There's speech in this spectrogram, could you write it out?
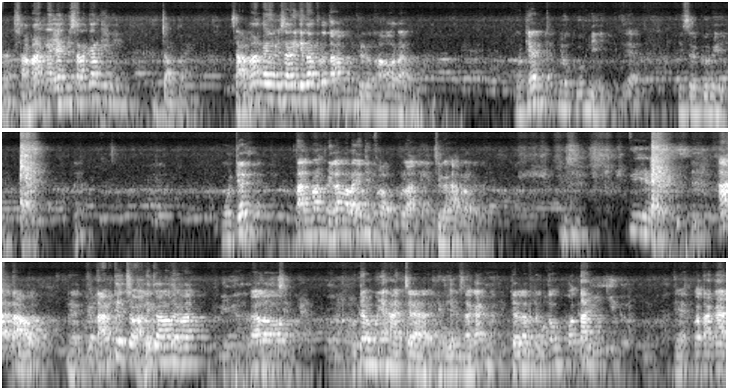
Nah, sama kayak misalkan ini contoh. Sama kayak misalnya kita bertamu di rumah orang. Kemudian nyuguhi gitu ya. Disuguhi. Nah. Kemudian tanpa bilang orangnya dibawa pulang ini juga haram gitu. Iya. Atau Ya, tapi kecuali kalau memang kalau udah punya hajat gitu ya misalkan dalam bentuk kotak ya kotakan.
